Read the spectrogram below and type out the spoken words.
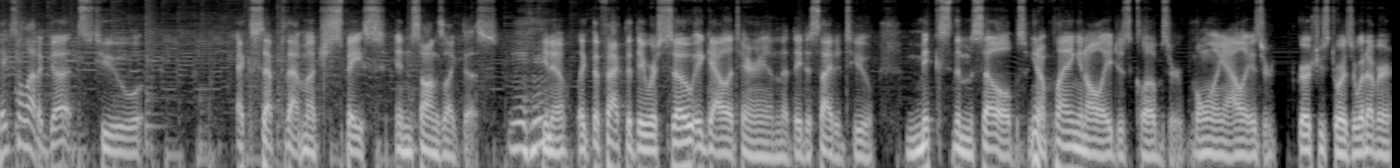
takes a lot of guts to accept that much space in songs like this. Mm-hmm. You know, like the fact that they were so egalitarian that they decided to mix themselves, you know, playing in all ages clubs or bowling alleys or grocery stores or whatever.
